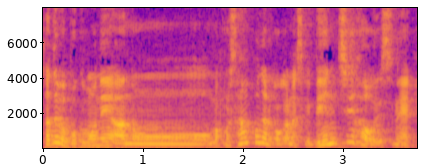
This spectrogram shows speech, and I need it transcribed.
例えば僕もねあのー、まあ、これ参考になるか分かんないですけど電池波をですね、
